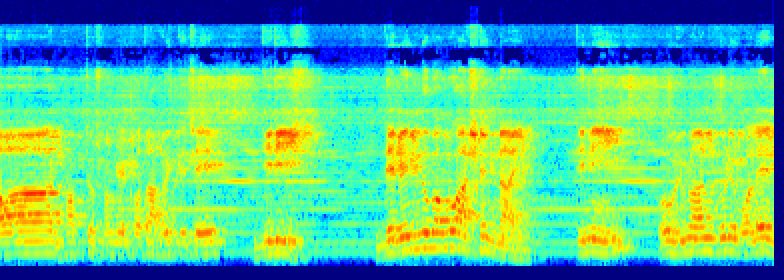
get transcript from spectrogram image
আবার ভক্ত সঙ্গে কথা হইতেছে, গিরিশ, দেবেন্দ্রবাবু আসেন নাই। তিনি অভিমান করে বলেন,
